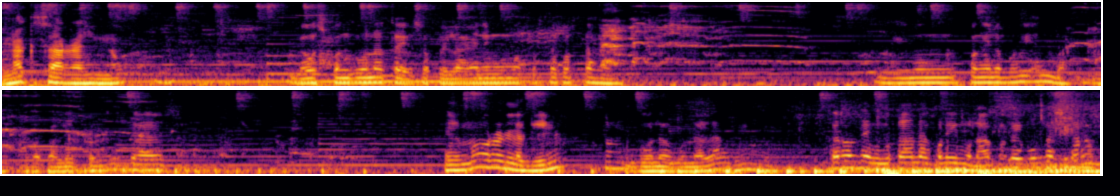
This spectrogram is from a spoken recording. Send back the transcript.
panagsarahin no Gawas pangguna tayo sa pilain imong makorta-kortahan. Ang imong panginabuhian ba? Kapalit pag bugas. ay mo ra lagi na Guna-guna lang. Karon tayo mangutana ko nimo na kay bukas karon.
